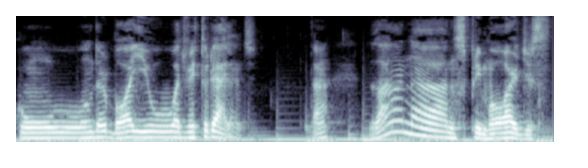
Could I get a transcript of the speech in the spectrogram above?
com o Underboy e o Adventure Island, tá? Lá na, nos primórdios,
